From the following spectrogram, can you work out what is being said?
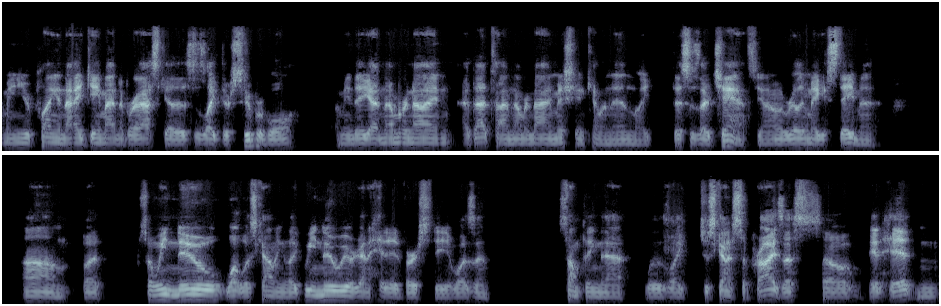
I mean, you're playing a night game at Nebraska. This is like their Super Bowl. I mean, they got number nine at that time, number nine Michigan coming in. Like this is their chance, you know, really make a statement. Um, but so we knew what was coming. Like we knew we were going to hit adversity. It wasn't something that was like just going to surprise us. So it hit, and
